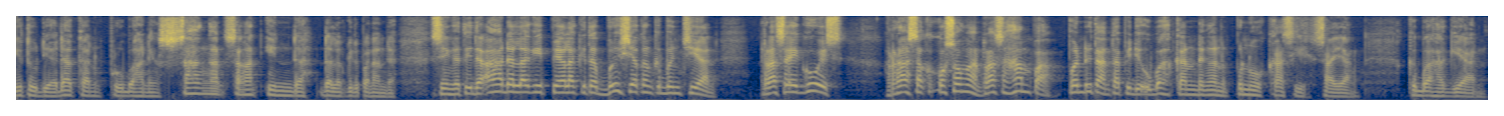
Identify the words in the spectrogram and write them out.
itu diadakan perubahan yang sangat-sangat indah dalam kehidupan Anda. Sehingga tidak ada lagi piala kita berisi akan kebencian, rasa egois, rasa kekosongan, rasa hampa, penderitaan, tapi diubahkan dengan penuh kasih sayang, kebahagiaan.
